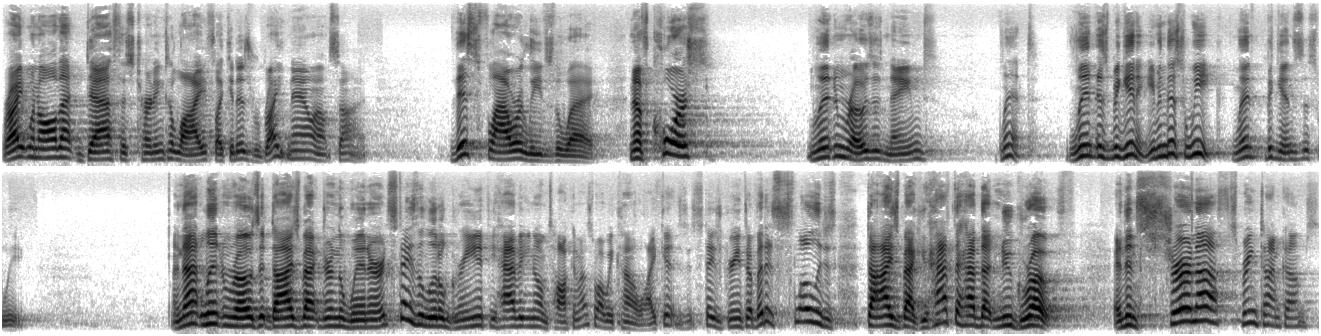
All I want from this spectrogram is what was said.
right when all that death is turning to life, like it is right now outside. This flower leads the way. Now, of course, Lenten Rose is named Lent. Lent is beginning. Even this week, Lent begins this week. And that Lenten rose, it dies back during the winter. It stays a little green if you have it. You know what I'm talking about. That's why we kind of like it. It stays green, but it slowly just dies back. You have to have that new growth. And then, sure enough, springtime comes.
